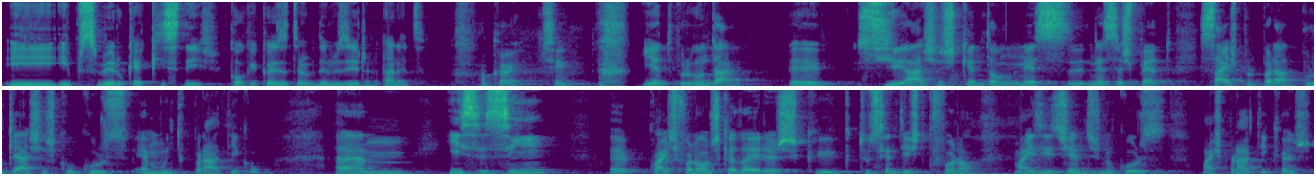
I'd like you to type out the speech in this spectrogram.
e, e perceber o que é que isso diz. Qualquer coisa também podemos ir à net. Ok, sim. Ia-te perguntar eh, se achas que então nesse, nesse aspecto sais preparado porque achas que o curso é muito prático Ahm, e se sim, quais foram as cadeiras que, que tu sentiste que foram mais exigentes no curso, mais práticas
